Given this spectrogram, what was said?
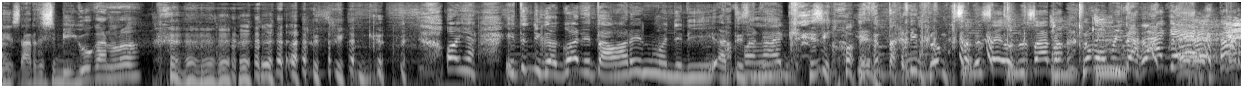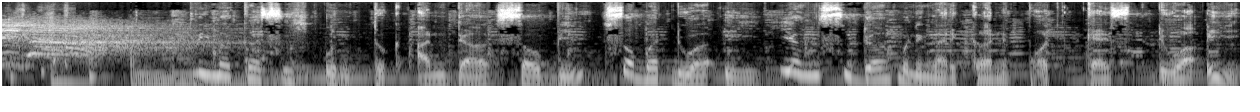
Artis artis bigo kan lo? Oh ya itu juga gue ditawarin mau jadi artis Apa lagi sih? Yang tadi belum selesai urusan lo. Lo mau pindah lagi? Terima kasih untuk Anda Sobi Sobat 2i yang sudah mendengarkan podcast 2i.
